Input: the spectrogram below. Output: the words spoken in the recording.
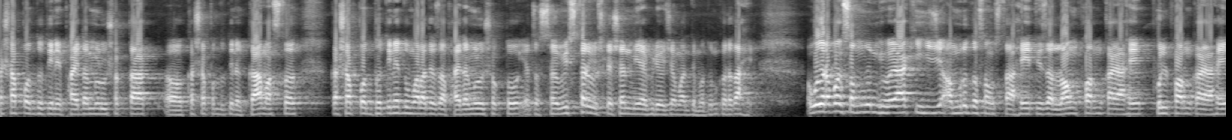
कशा पद्धतीने फायदा मिळू शकता कशा पद्धतीने काम असतं कशा पद्धतीने तुम्हाला त्याचा फायदा मिळू शकतो याचं सविस्तर विश्लेषण मी या व्हिडिओच्या माध्यमातून करत आहे. अगोदर आपण समजून घेऊया की ही जी अमृत संस्था आहे तिचा लॉंग फॉर्म काय आहे फुल फॉर्म काय आहे?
